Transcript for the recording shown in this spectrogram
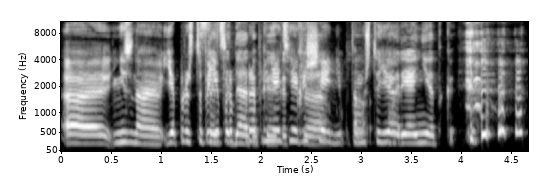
А, не знаю, я просто Кстати, я про, да, про принятие как, решений, потому что я... Марионетка.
